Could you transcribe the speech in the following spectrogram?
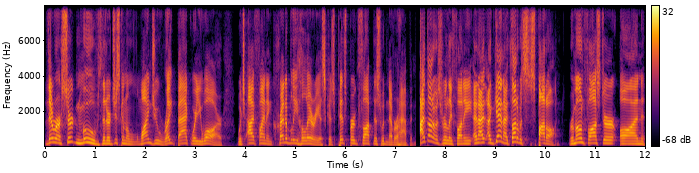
there are certain moves that are just going to wind you right back where you are, which I find incredibly hilarious because Pittsburgh thought this would never happen. I thought it was really funny. And I, again, I thought it was spot on. Ramon Foster on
